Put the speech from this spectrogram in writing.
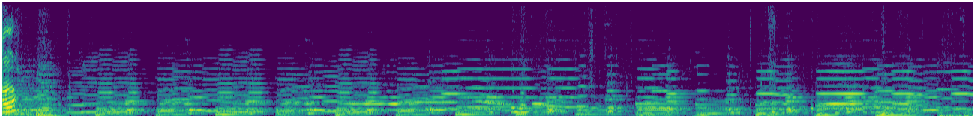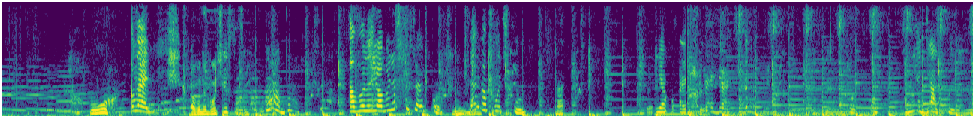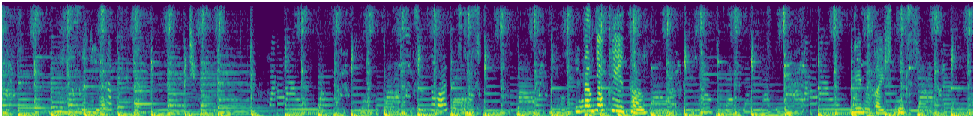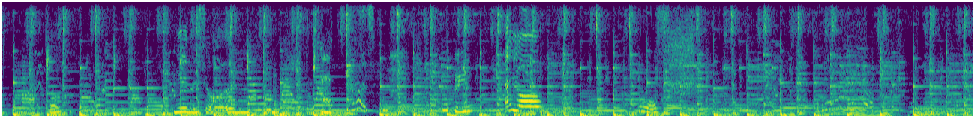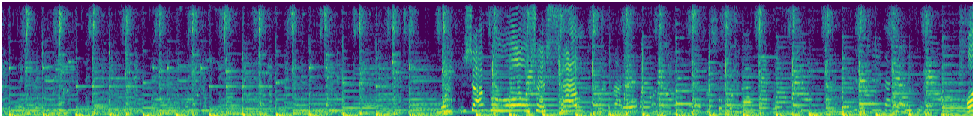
А вони будуть чистити? Да, да. А вони роблять спочатку. Дай капучку. А? Я а я дядьку. Ні, дядьку я не знаю. І там який там. Він якась курс. 好面对小孩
